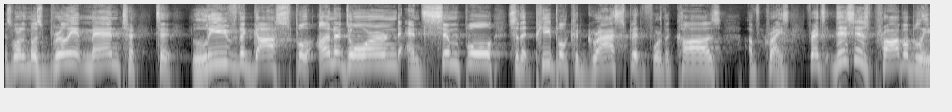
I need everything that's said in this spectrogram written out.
as one of the most brilliant men to, to leave the gospel unadorned and simple so that people could grasp it for the cause of Christ. Friends, this is probably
